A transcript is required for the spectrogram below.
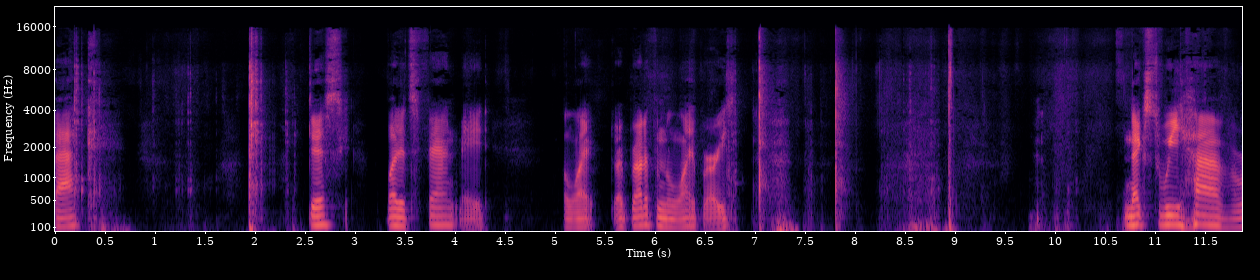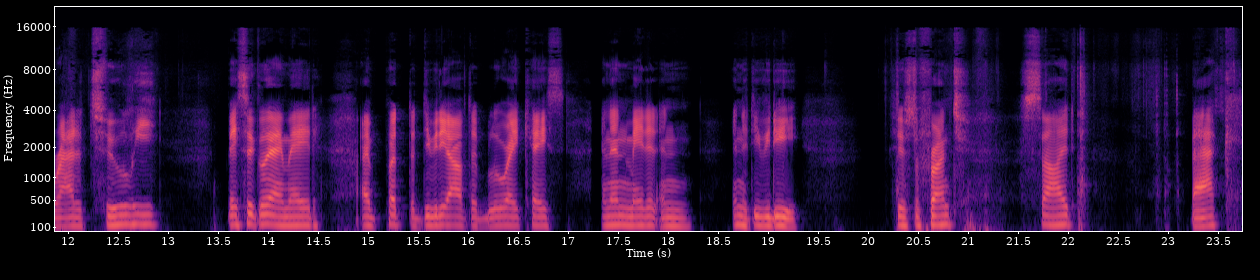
back, disc, but it's fan made. I brought it from the library. Next, we have Ratatouille basically I made I put the DVD out of the Blu-ray case and then made it in in the DVD. Here's the front, side, back,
